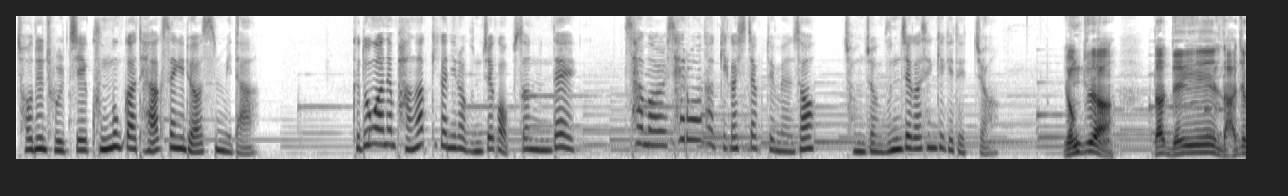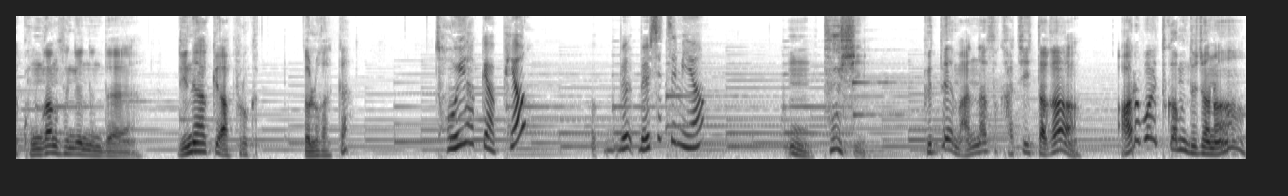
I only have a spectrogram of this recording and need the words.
저는 졸지에 국문과 대학생이 되었습니다. 그동안은 방학 기간이라 문제가 없었는데 3월 새로운 학기가 시작되면서 점점 문제가 생기게 됐죠. 영주야, 나 내일 낮에 공강 생겼는데 니네 학교 앞으로 가, 놀러 갈까? 저희 학교 앞이요? 몇, 몇 시쯤이요? 응, 2시. 그때 만나서 같이 있다가 아르바이트 가면 되잖아.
